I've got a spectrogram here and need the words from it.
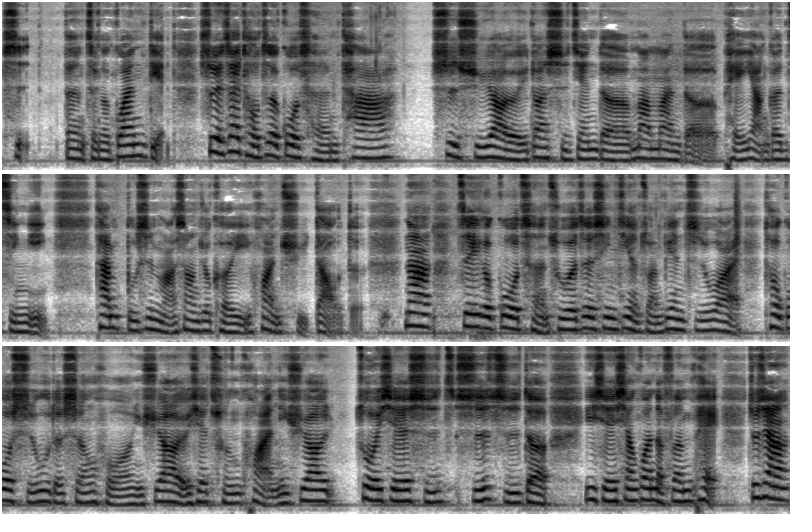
是等整个观点。所以在投资的过程，它是需要有一段时间的慢慢的培养跟经营。它不是马上就可以换取到的。那这个过程，除了这个心境的转变之外，透过食物的生活，你需要有一些存款，你需要做一些实实质的一些相关的分配，就像。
